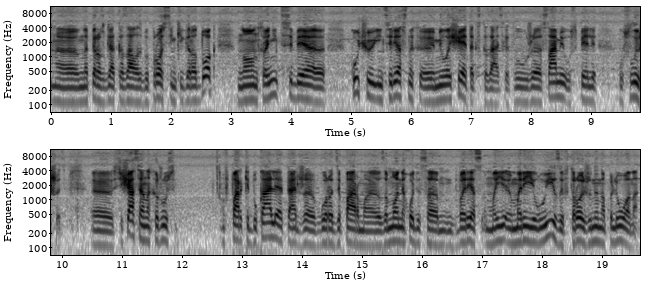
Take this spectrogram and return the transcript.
На первый взгляд, казалось бы, простенький городок, но он хранит в себе кучу интересных мелочей, так сказать, как вы уже сами успели услышать. Э, сейчас я нахожусь в парке Дукали, опять же, в городе Парма. За мной находится дворец Марии Луизы, второй жены Наполеона.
